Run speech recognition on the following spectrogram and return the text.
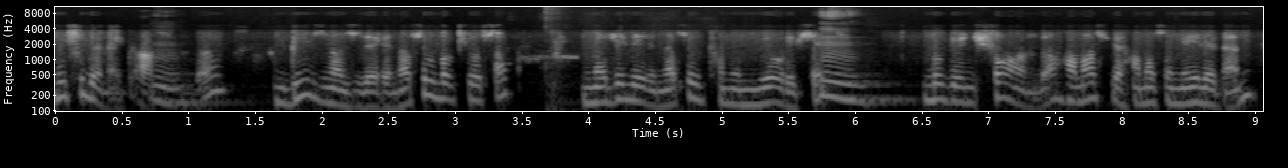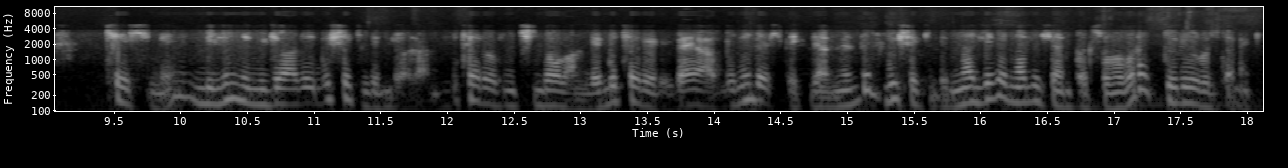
Bu şu demek aslında. Hmm. Biz Nazilere nasıl bakıyorsak, Nazileri nasıl tanımlıyor isek hmm. bugün şu anda Hamas ve Hamas'a meyleden kesimi bilimle mücadele bu şekilde biliyorlar. Bu terörün içinde olan ve bu terörü veya bunu destekleyenleri de bu şekilde Nazi ve Nazi sempatisi olarak görüyoruz demek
